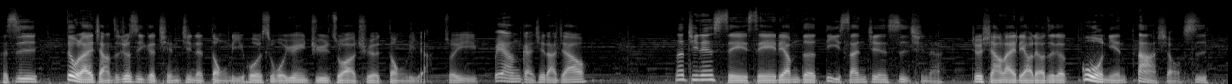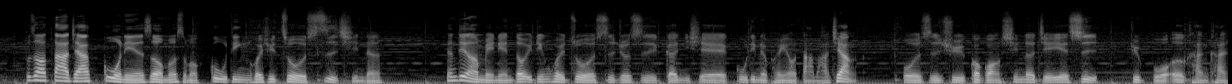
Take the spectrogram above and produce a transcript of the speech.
可是对我来讲，这就是一个前进的动力，或者是我愿意继续做下去的动力啊，所以非常感谢大家哦。那今天谢谢亮的第三件事情呢、就想要来聊聊这个过年大小事，不知道大家过年的时候有没有什么固定会去做事情呢？像店长每年都一定会做的事，就是跟一些固定的朋友打麻将，或者是去逛逛新乐街夜市，去博二看看。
